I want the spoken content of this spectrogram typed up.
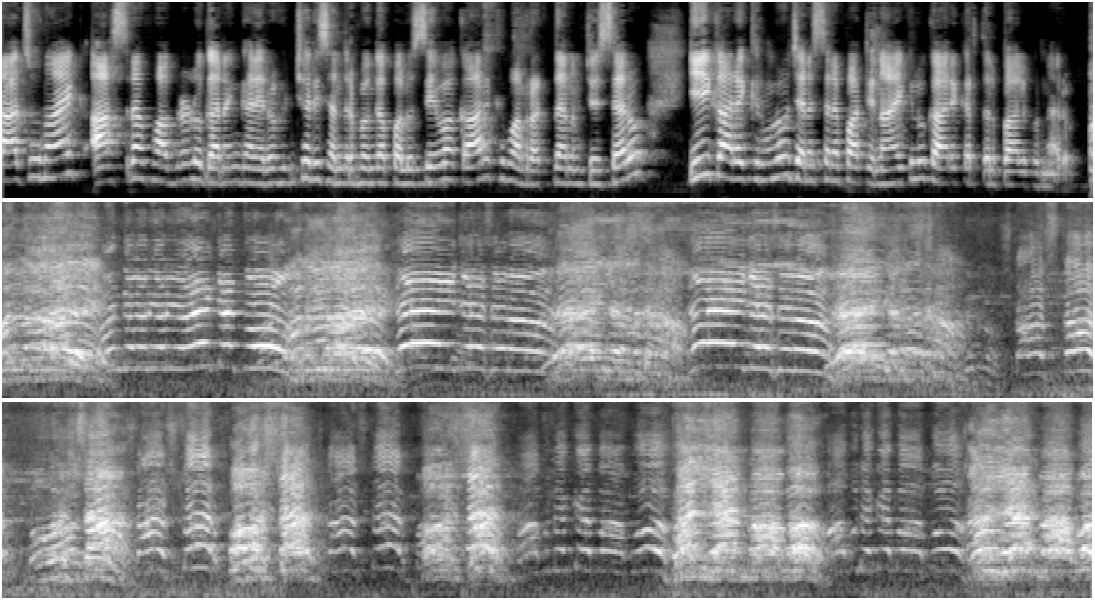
రాజు నాయక్ ఆశ్రాఫ్ ఆధ్వర్యంలో ఘనంగా నిర్వహించారు ఈ సందర్భంగా పలు సేవా కార్యక్రమాలు రక్తదానం చేశారు ఈ కార్యక్రమంలో జనసేన పార్టీ నాయకులు కార్యకర్తలు పాల్గొన్నారు మంగళం గారి నాయకత్వం జై జనసేన జై Janasena star star power star star star power star star star power star బాబులకే బాబు కళ్యాణ్ బాబు బాబులకే బాబు కళ్యాణ్ బాబు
